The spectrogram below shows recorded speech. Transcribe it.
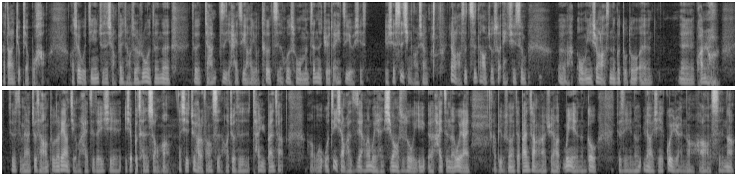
那当然就比较不好。所以我今天就是想分享说，如果真的这家自己孩子要有特质，或者说我们真的觉得，哎，自己有些有些事情好像让老师知道，就说，哎，其实呃，我们也希望老师能够多多呃呃宽容。就是怎么样？就是好像多多谅解我们孩子的一些一些不成熟哈。那其实最好的方式哈，就是参与班上啊。我我自己想法是这样，那我也很希望是说，我一个孩子呢，未来他比如说在班上啊，学校我也能够就是也能遇到一些贵人哦，好老师。那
